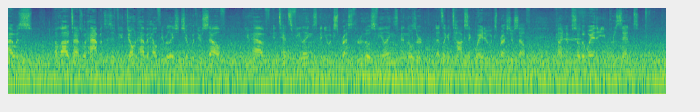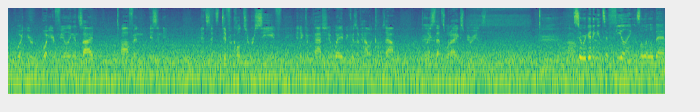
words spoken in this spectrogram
i was a lot of times what happens is if you don't have a healthy relationship with yourself you have intense feelings and you express through those feelings and those are that's like a toxic way to express yourself kind of. So the way that you present what you're what you're feeling inside often isn't it's it's difficult to receive in a compassionate way because of how it comes out. At least mm. that's what i experienced so we're getting into feelings a little bit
